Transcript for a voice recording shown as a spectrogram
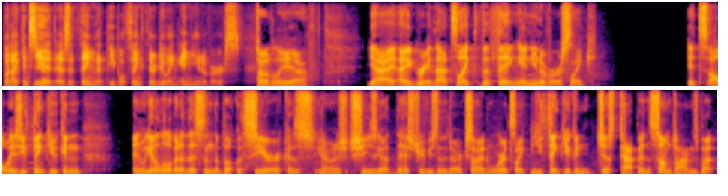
But I can see Yeah. it as a thing that people think they're doing in universe. totally, yeah, yeah, I, I agree. That's like the thing in universe. Like, it's always you think you can, and we get a little bit of this in the book with Cere because you know she's got the history of using the dark side, where it's like you think you can just tap in sometimes, but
